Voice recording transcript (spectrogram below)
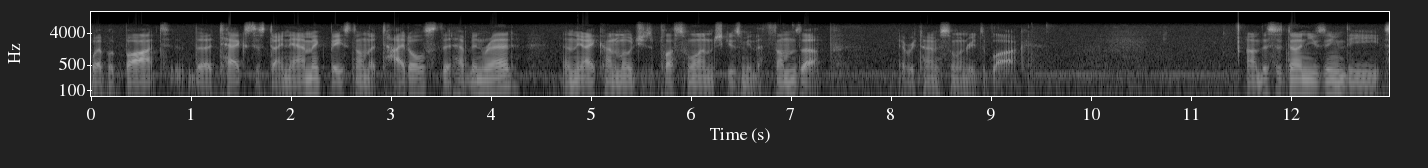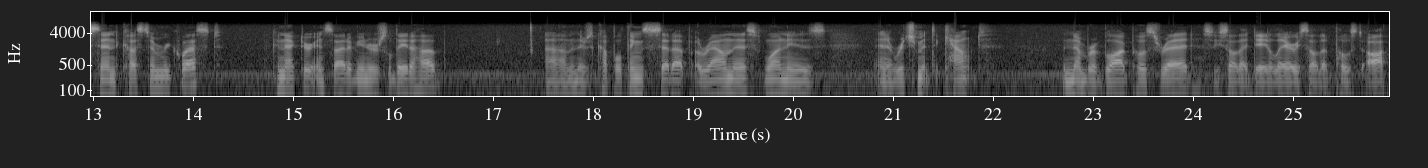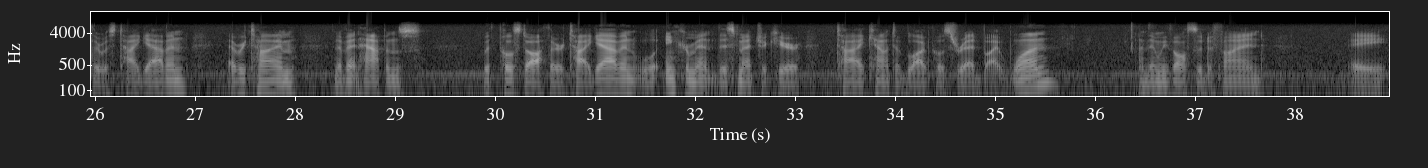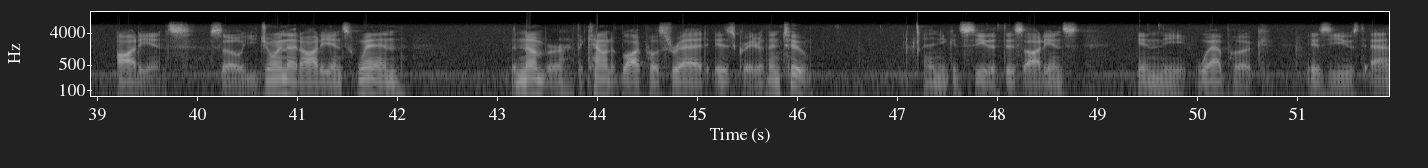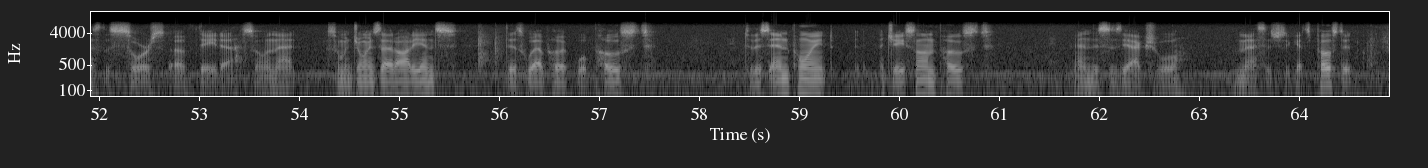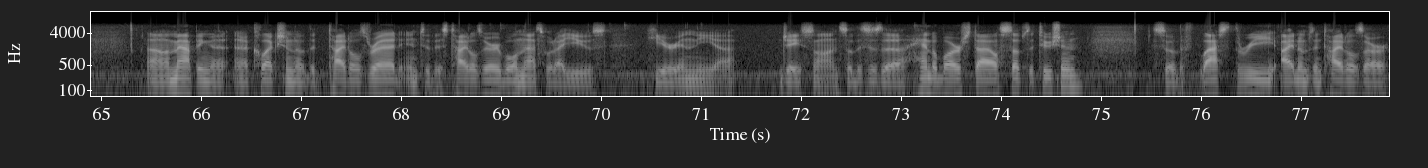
webhook bot. The text is dynamic based on the titles that have been read, and the icon emoji is plus one, which gives me the thumbs up every time someone reads a blog. Uh, this is done using the send custom request connector inside of Universal Data Hub. Um, and there's a couple things set up around this. One is an enrichment to count the number of blog posts read. So you saw that data layer, we saw the post author was Ty Gavin. Every time an event happens with post author Ty Gavin, we'll increment this metric here, Ty count of blog posts read by one. And then we've also defined a audience. So you join that audience when the number, the count of blog posts read, is greater than 2 and you can see that this audience in the webhook is used as the source of data. So when that someone joins that audience, this webhook will post to this endpoint a JSON post, and this is the actual message that gets posted. Uh, I'm mapping a, a, collection of the titles read into this titles variable, and that's what I use here in the uh, JSON. So this is a handlebar style substitution. So the last three items and titles are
